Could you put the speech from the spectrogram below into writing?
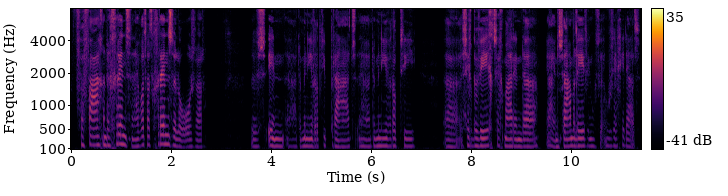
vervagen de grenzen. Hij wordt wat grenzelozer. Dus in de manier waarop hij praat, de manier waarop hij zich beweegt zeg maar, in, de, ja, in de samenleving. Hoe, hoe zeg je dat?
